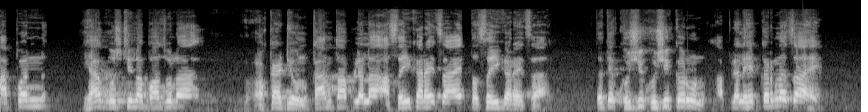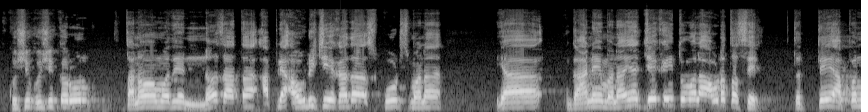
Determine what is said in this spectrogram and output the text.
आपण ह्या गोष्टीला बाजूला काय ठेवून काम तर आपल्याला असंही करायचं आहे तसंही करायचं आहे. तर ते खुशी खुशी करून आपल्याला हे करणंच आहे. खुशी खुशी करून तणावामध्ये न जाता आपल्या आवडीची एखादा स्पोर्ट्स म्हणा या गाणे म्हणा या जे काही तुम्हाला आवडत असेल तर ते आपण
